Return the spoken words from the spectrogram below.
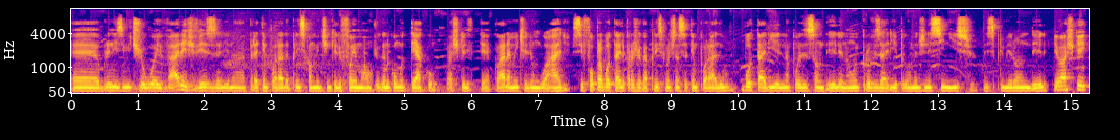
É, o Braden Smith jogou aí várias vezes ali na pré-temporada, principalmente em que ele foi mal, jogando como tackle. Eu acho que ele é claramente ele um guard. Se for para botar ele para jogar, principalmente nessa temporada, eu botaria ele na posição dele, não improvisaria, pelo menos nesse início, nesse primeiro ano dele. Eu acho que,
